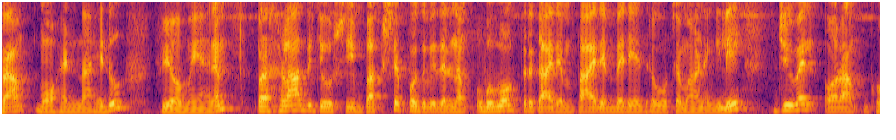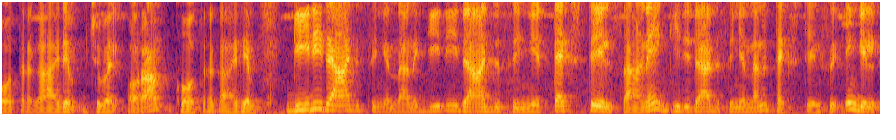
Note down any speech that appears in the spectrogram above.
റാം മോഹൻ നായിഡു വ്യോമയാനം. പ്രഹ്ലാദ് ജോഷി ഭക്ഷ്യ പൊതുവിതരണം ഉപഭോക്തൃകാര്യം പാരമ്പര്യേതര ഊർജമാണെങ്കിൽ ജുവൽ ഒറാം ഗോത്രകാര്യം ജുവൽ ഒറാം ഗോത്രകാര്യം ഗിരിരാജ് സിംഗ് എന്താണ്? ഗിരിരാജ് സിംഗ് ടെക്സ്റ്റൈൽസ് ആണ്. ഗിരിരാജ് സിംഗ് എന്താണ്? ടെക്സ്റ്റൈൽസ്. എങ്കിൽ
